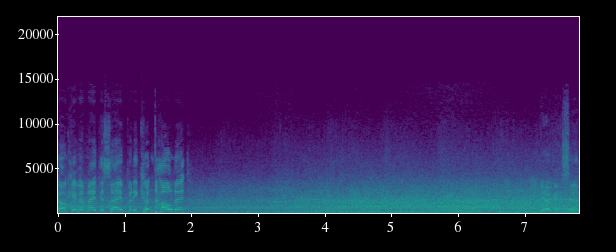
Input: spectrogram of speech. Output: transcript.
Goalkeeper made the save, but he couldn't hold it. Jurgensen.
